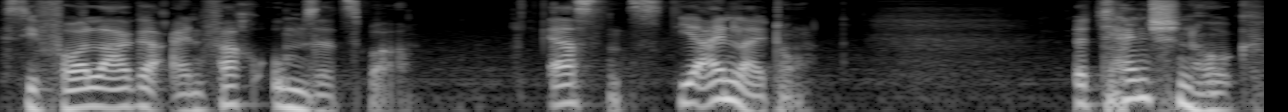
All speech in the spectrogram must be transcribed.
ist die Vorlage einfach umsetzbar. Erstens, die Einleitung. Attention Hook.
